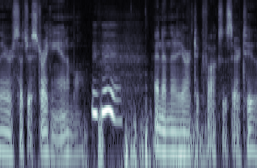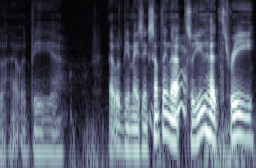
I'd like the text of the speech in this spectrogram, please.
they are such a striking animal. hmm And then the Arctic foxes there too. That would be uh, that would be amazing. Something that Yeah. so you had three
